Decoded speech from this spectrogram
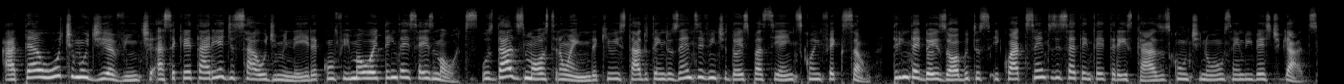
Até o último dia 20, a Secretaria de Saúde Mineira confirmou 86 mortes. Os dados mostram ainda que o estado tem 222 pacientes com infecção, 32 óbitos e 473 casos continuam sendo investigados.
